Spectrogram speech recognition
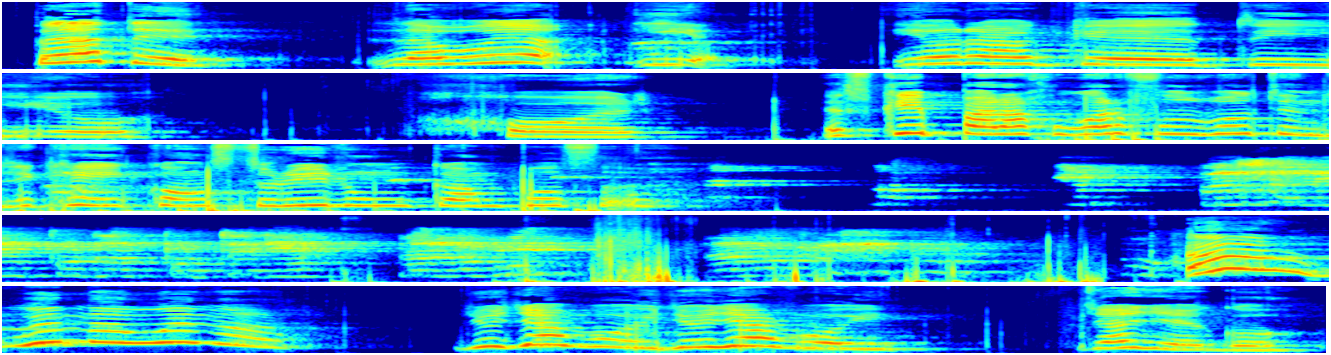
Espérate. La voy a... ¿Y, y ahora qué, tío? Joder. Es que para jugar fútbol tendré que construir un campo... so- Voy a salir por la portería. La logré, la logré. ¡Ah! Buena, buena. Yo ya voy, yo ya voy. Ya llego.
